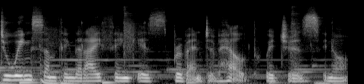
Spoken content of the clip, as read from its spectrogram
doing something that I think is preventive health, which is, you know,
